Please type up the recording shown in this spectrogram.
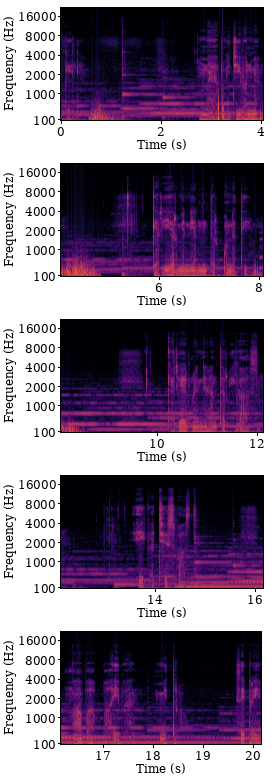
के लिए। मैं अपने जीवन में करियर में निरंतर उन्नति करियर में निरंतर विकास, एक अच्छे स्वास्थ्य माँ बाप भाई बहन मित्रों से प्रेम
